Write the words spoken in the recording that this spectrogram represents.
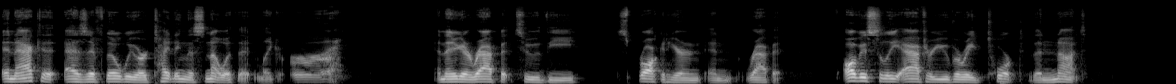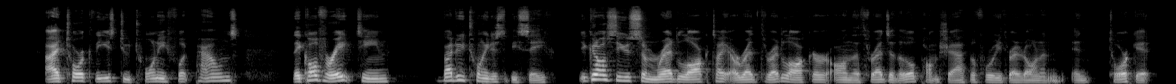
and act as if though we were tightening this nut with it, like, and then you're going to wrap it to the sprocket here and, and wrap it. Obviously, after you've already torqued the nut, I torque these to 20 foot-pounds. They call for 18, but I do 20 just to be safe. You could also use some red Loctite or red thread locker on the threads of the oil pump shaft before you thread it on and, and torque it.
